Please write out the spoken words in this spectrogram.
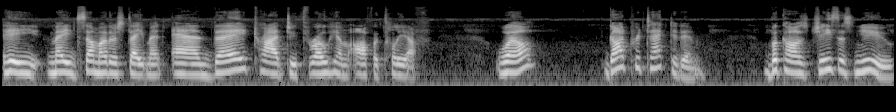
he made some other statement, and they tried to throw him off a cliff. Well, God protected him because Jesus knew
